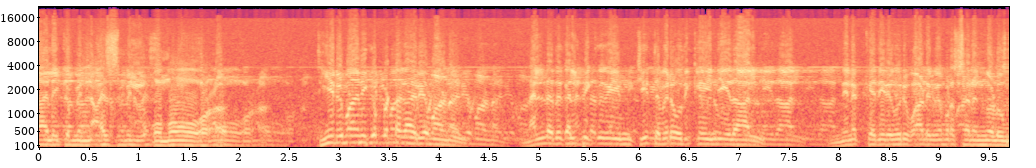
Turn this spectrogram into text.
ദാലിക മിൻ അസ്മിൽ ഉമൂർ. തീരുമാനിക്കപ്പെട്ട കാര്യമാണ്. നല്ലത് കൽപ്പിക്കുകയും ചീത്ത വിരോധിക്കുകയും ചെയ്താൽ നിനക്കെതിരെ ഒരുപാട് വിമർശനങ്ങളും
